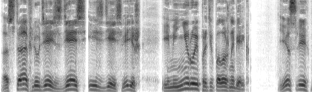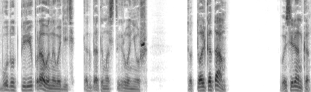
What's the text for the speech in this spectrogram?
Оставь людей здесь и здесь, видишь, и минируй противоположный берег. Если будут переправы наводить, тогда ты мосты рванешь. То только там. Василенко,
